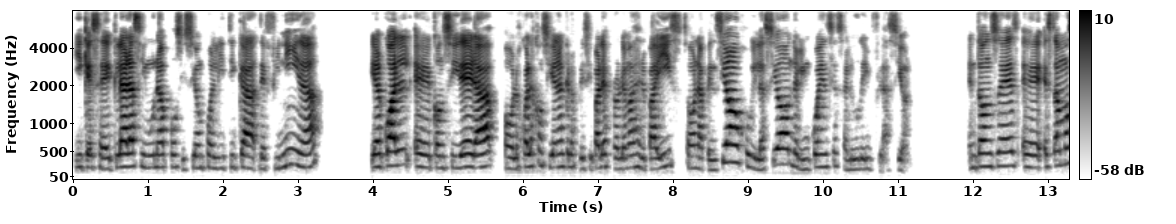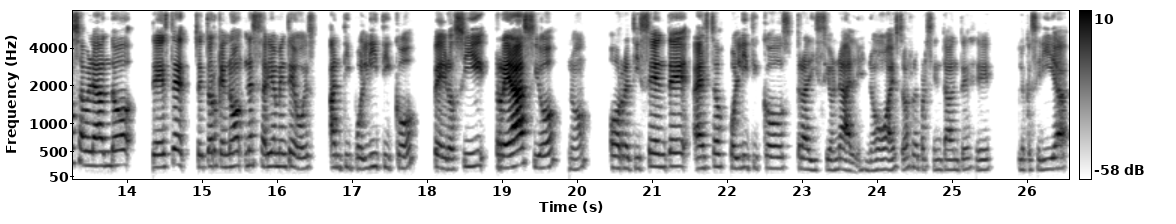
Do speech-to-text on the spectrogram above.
y que se declara sin una posición política definida y al cual eh, considera, o los cuales consideran que los principales problemas del país son la pensión, jubilación, delincuencia, salud e inflación. Entonces, eh, estamos hablando de este sector que no necesariamente es antipolítico, pero sí reacio, ¿no? O reticente a estos políticos tradicionales, ¿no? A estos representantes de lo que sería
